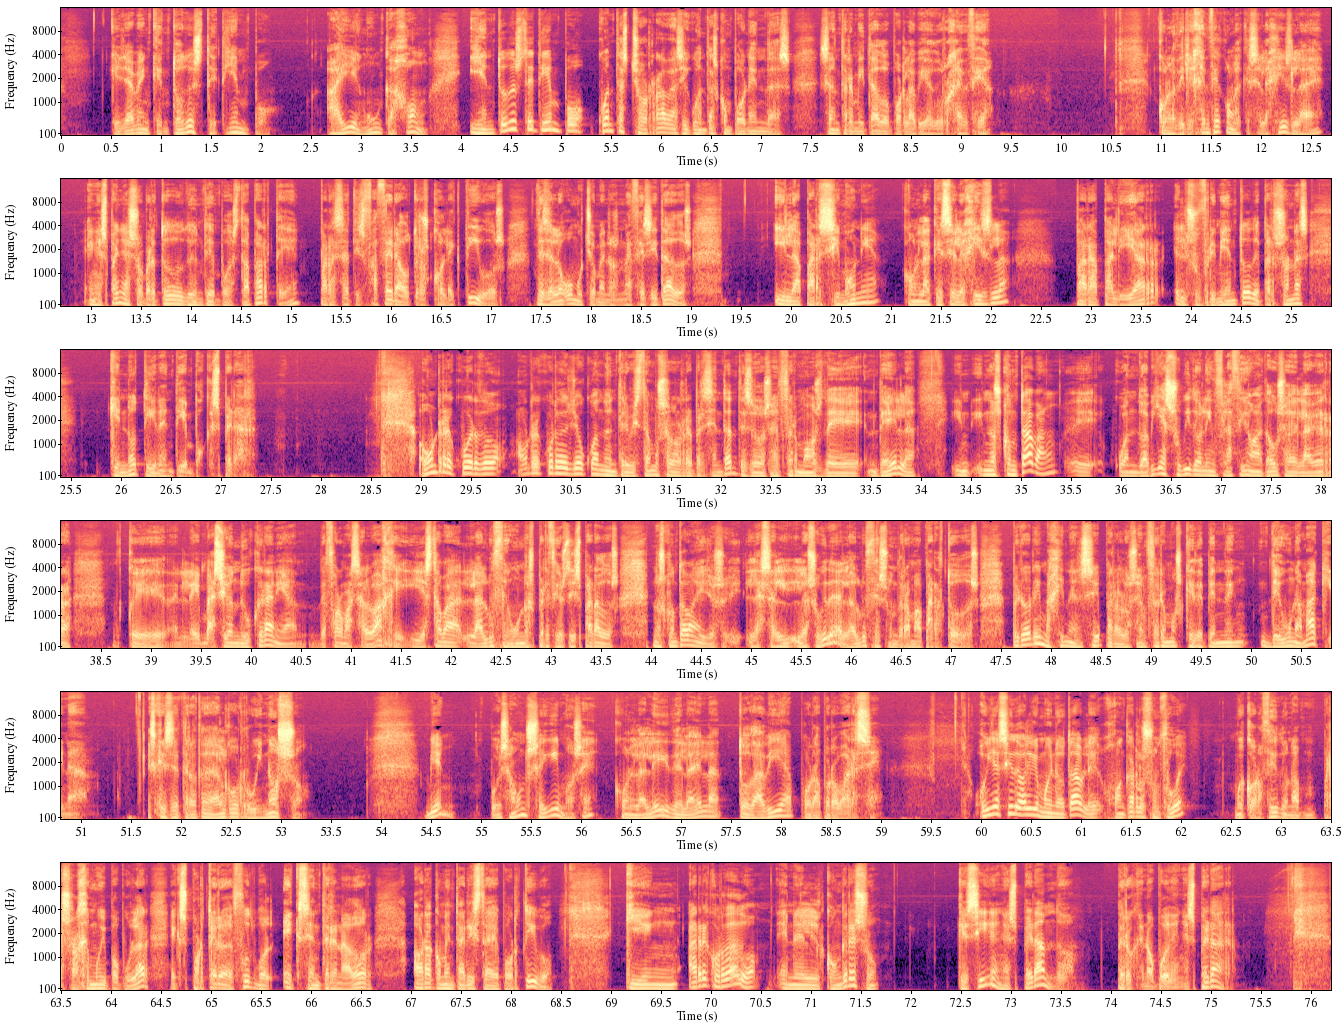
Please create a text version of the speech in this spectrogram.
que ya ven que en todo este tiempo, ahí en un cajón, y en todo este tiempo, cuántas chorradas y cuántas componendas se han tramitado por la vía de urgencia. Con la diligencia con la que se legisla, ¿eh? en España, sobre todo de un tiempo a esta parte, ¿eh? para satisfacer a otros colectivos, desde luego mucho menos necesitados, y la parsimonia con la que se legisla para paliar el sufrimiento de personas que no tienen tiempo que esperar. Aún recuerdo, aún recuerdo yo cuando entrevistamos a los representantes de los enfermos de, ELA y, nos contaban eh, cuando había subido la inflación a causa de la guerra, que, la invasión de Ucrania de forma salvaje y estaba la luz en unos precios disparados, nos contaban ellos, la, la subida de la luz es un drama para todos, pero ahora imagínense para los enfermos que dependen de una máquina. Es que se trata de algo ruinoso. Bien, pues aún seguimos ¿eh? con la ley de la ELA todavía por aprobarse. Hoy ha sido alguien muy notable, Juan Carlos Unzué, muy conocido, un personaje muy popular, exportero de fútbol, exentrenador, ahora comentarista deportivo, quien ha recordado en el Congreso que siguen esperando, pero que no pueden esperar.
